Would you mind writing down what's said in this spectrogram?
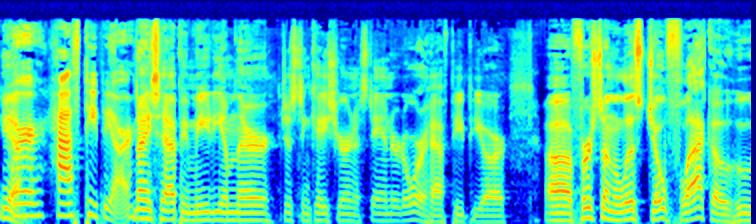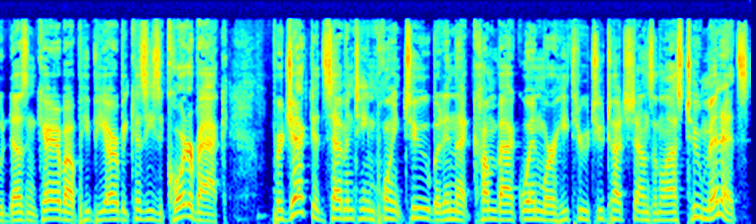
yeah. we're half PPR. Nice happy medium there, just in case you're in a standard or a half PPR. Uh, first on the list, Joe Flacco, who doesn't care about PPR because he's a quarterback. Projected 17.2, but in that comeback win where he threw two touchdowns in the last two minutes,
